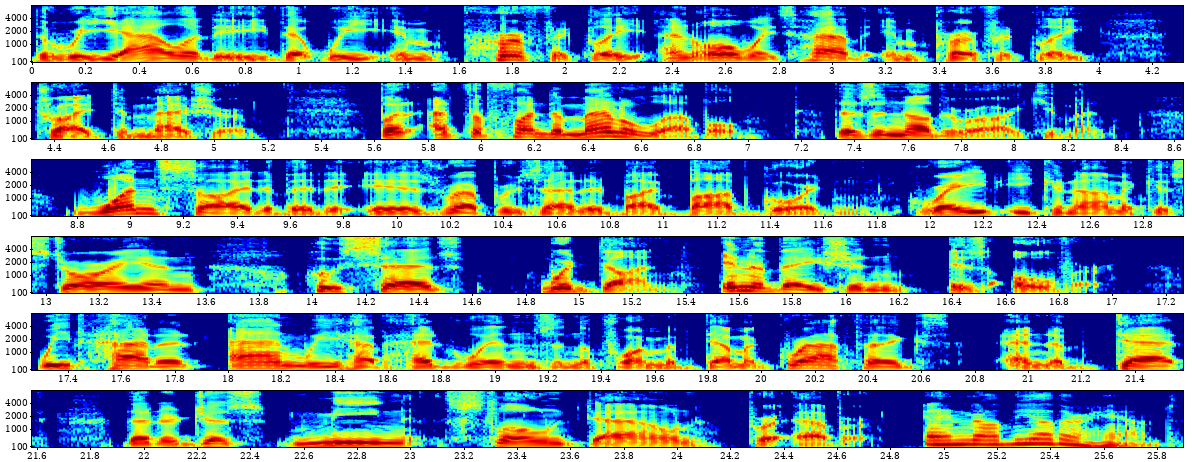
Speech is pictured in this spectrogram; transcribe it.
the reality that we imperfectly and always have imperfectly tried to measure? But at the fundamental level, there's another argument. One side of it is represented by Bob Gordon, great economic historian, who says, We're done. Innovation is over. We've had it, and we have headwinds in the form of demographics and of debt that are just mean slowed down forever. And on the other hand,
